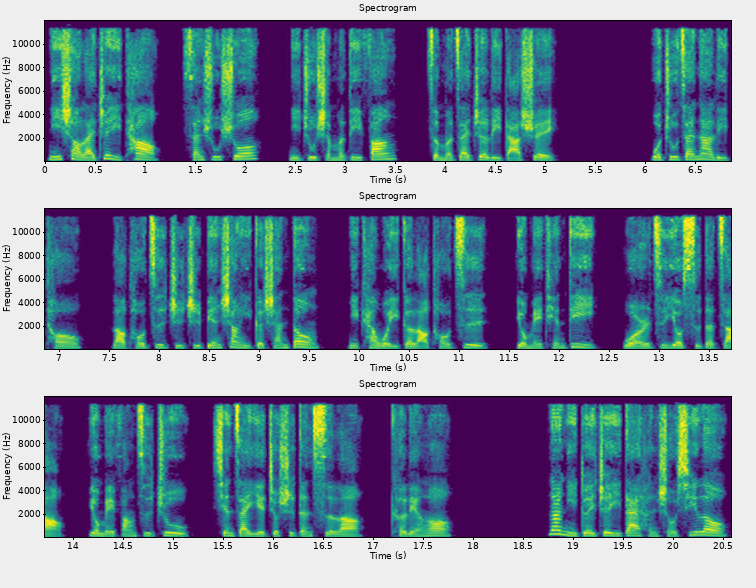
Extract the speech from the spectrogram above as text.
你少来这一套。三叔说：“你住什么地方？怎么在这里打水？”我住在那里头。老头子指指边上一个山洞。你看我一个老头子。又没田地，我儿子又死得早，又没房子住，现在也就是等死了，可怜哦。那你对这一带很熟悉喽？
